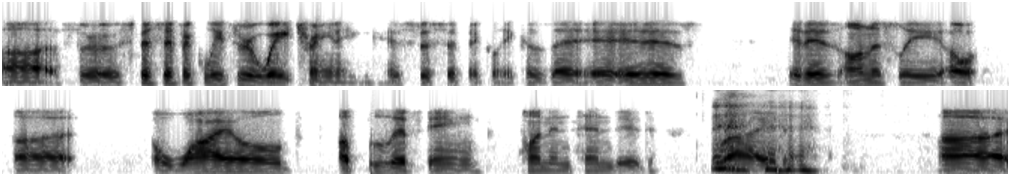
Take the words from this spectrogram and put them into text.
uh, through specifically through weight training, is specifically because it, it is it is honestly a uh, a wild, uplifting, pun intended, ride uh,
